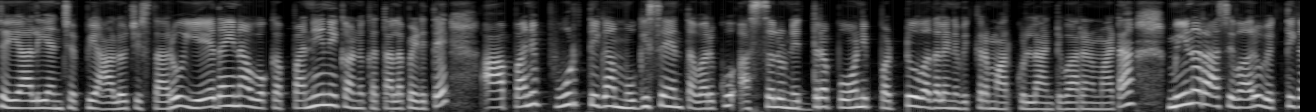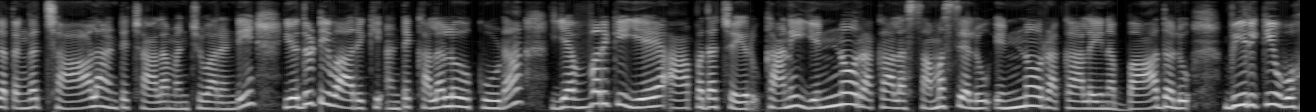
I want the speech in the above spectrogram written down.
చేయాలి అని చెప్పి ఆలోచిస్తారు. ఏదైనా ఒక పనిని కనుక తలపెడితే ఆ పని పూర్తిగా ముగిసేంత వరకు అస్సలు నిద్రపోని పట్టు వదలని విక్రమార్కులు లాంటి వారనమాట మీనరాశి వారు వ్యక్తిగతంగా చాలా అంటే చాలా మంచివారండి. ఎదుటి వారికి అంటే కళలో కూడా ఎవ్వరికి ఏ ఆపద చేయరు. కానీ ఎన్నో రకాల సమస్యలు ఎన్నో రకాలైన బాధలు వీరికి ఊహ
